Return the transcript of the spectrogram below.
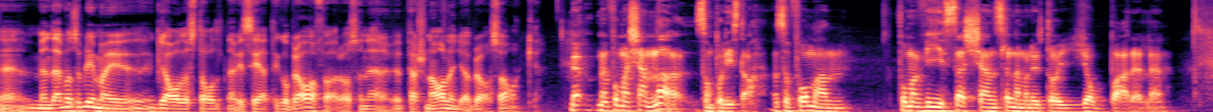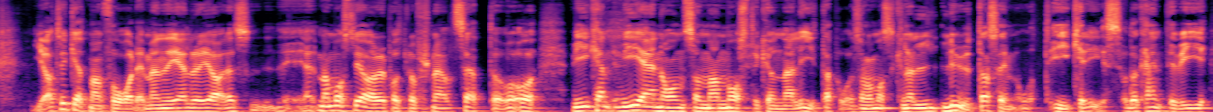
Eh, men däremot så blir man ju glad och stolt när vi ser att det går bra för oss och när personalen gör bra saker. Men, men får man känna som polis då? Alltså får man, får man visa känslor när man är ute och jobbar? Eller? Jag tycker att man får det, men det gäller att göra det. Man måste göra det på ett professionellt sätt. Och, och vi, kan, vi är någon som man måste kunna lita på, som man måste kunna luta sig mot i kris. Och då kan inte vi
